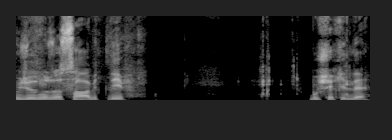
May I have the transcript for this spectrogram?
vücudunuza sabitleyip bu şekilde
